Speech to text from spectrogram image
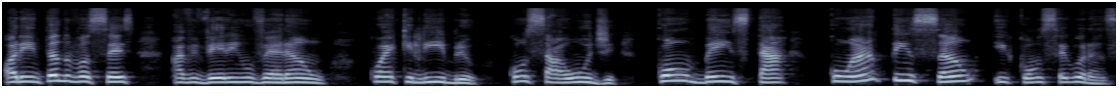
orientando vocês a viverem o verão com equilíbrio, com saúde, com bem-estar, com atenção e com segurança.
